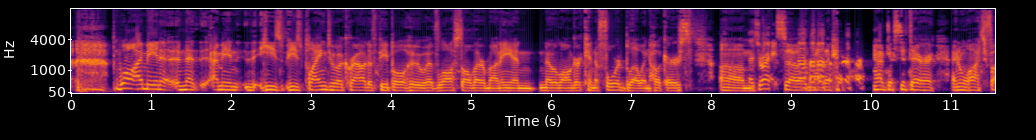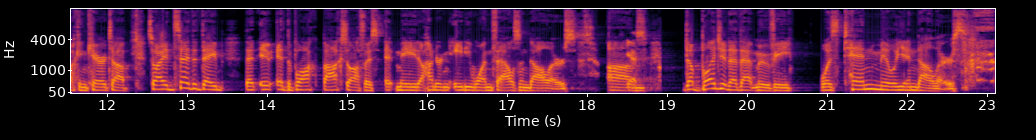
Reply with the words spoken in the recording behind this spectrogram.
Well, I mean, and then I mean, he's he's playing to a crowd of people who have lost all their money and no longer can afford blowing hookers. Um, That's right. So now they have to sit there and watch fucking Carrot Top. So I had said that they that it, at the box box office it made one hundred eighty one thousand dollars. Um, Yes. The budget of that movie was ten million dollars.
